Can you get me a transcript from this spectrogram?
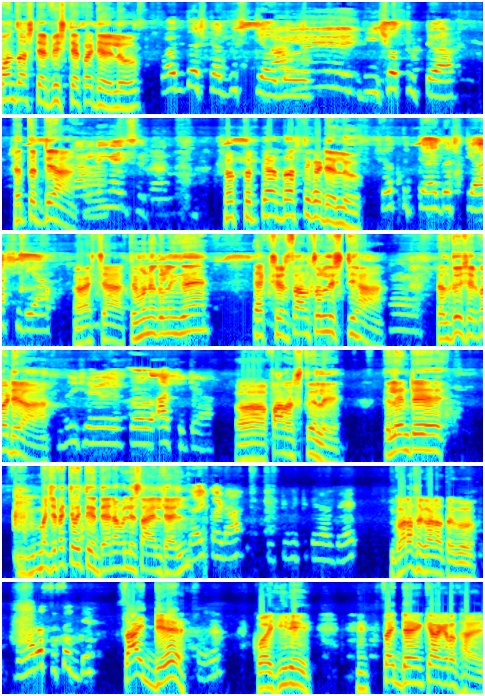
পঞ্চাশটার বিশটা কয়টা হইল? পঞ্চাশটা বিশটা হলো এই সত্তরটা। সত্তরটা? সত্তরটা হইল? দশটা আশিটা। আচ্ছা তুই মনে করলি যে একশের চাল চল্লিশটি হা হ্যাঁ। তাহলে দুইশের কয়টা? দুইশো তো আশিটা ও পারস তেলে তাহলে এনটে মানে পাইতে পাইতে দেয় না বলে চাইল টাইল যাই কটা একটু একটু করে দেখ ঘর আছে ঘর তো গো ঘর আছে তো দেখ সাইড দে হ্যাঁ। কয় কি রে সাইড দে কেরা কেরা থায়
